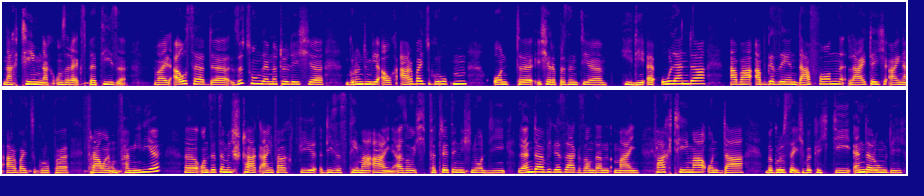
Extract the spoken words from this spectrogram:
nach Themen, nach unserer Expertise weil außer der Sitzungen natürlich äh, gründen wir auch Arbeitsgruppen und äh, ich repräsentiere hier die EU-Länder, aber abgesehen davon leite ich eine Arbeitsgruppe Frauen und Familie äh, und setze mich stark einfach für dieses Thema ein. Also ich vertrete nicht nur die Länder, wie gesagt, sondern mein Fachthema und da begrüße ich wirklich die Änderung, die ich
